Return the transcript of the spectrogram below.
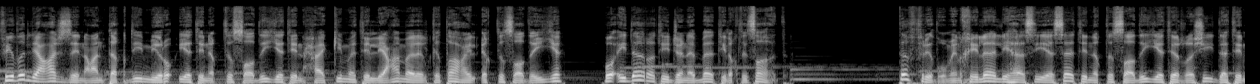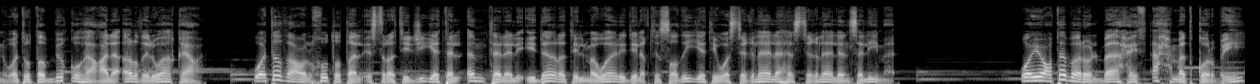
في ظل عجز عن تقديم رؤية اقتصادية حاكمة لعمل القطاع الاقتصادي وإدارة جنبات الاقتصاد. تفرض من خلالها سياسات اقتصادية رشيدة وتطبقها على أرض الواقع وتضع الخطط الاستراتيجية الأمثل لإدارة الموارد الاقتصادية واستغلالها استغلالا سليما. ويعتبر الباحث أحمد قربي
